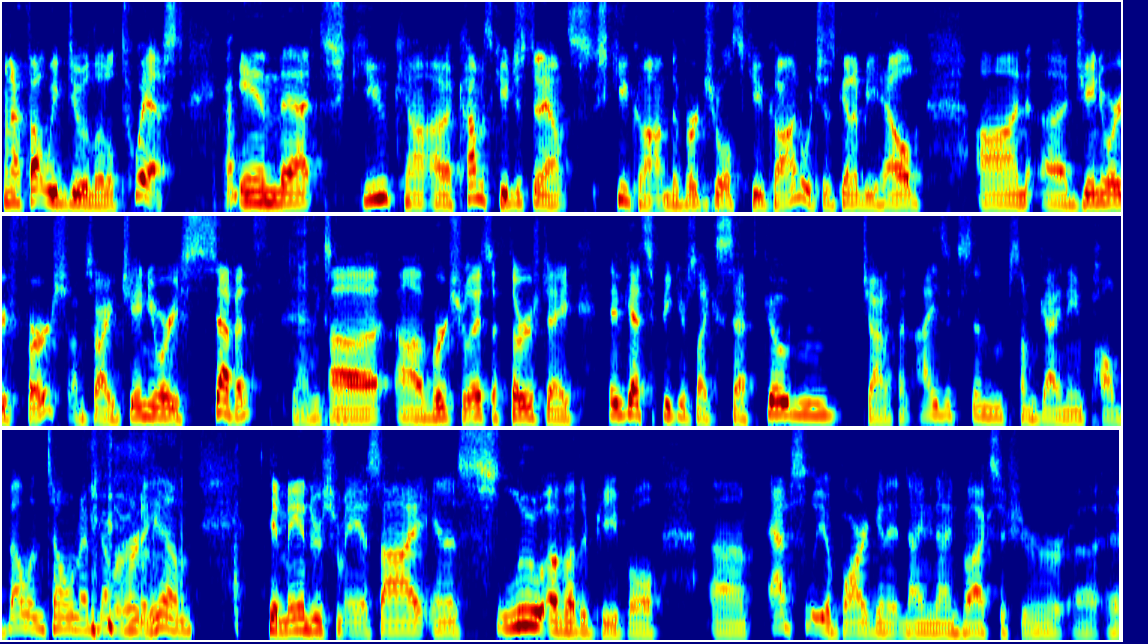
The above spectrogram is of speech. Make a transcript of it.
And I thought we'd do a little twist Okay. in that SKUCon, uh, Common SKU just announced SKUCon, the virtual SKUCon, which is going to be held on uh, January 1st. I'm sorry, January 7th, Yeah, I think so. uh, uh, virtually. It's a Thursday. They've got speakers like Seth Godin, Jonathan Isaacson, some guy named Paul Bellantoni. I've never heard of him. Tim Andrews from ASI, and a slew of other people. Um, absolutely a bargain at 99 bucks if you're uh, uh,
